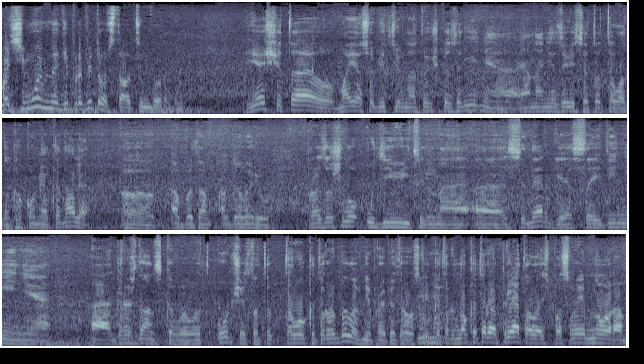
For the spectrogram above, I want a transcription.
почему именно Днепропетров стал этим городом? Я считаю, моя субъективная точка зрения, и она не зависит от того, на каком я канале э, об этом говорю, произошло удивительная э, синергия, соединение э, гражданского вот общества, того, которое было в Днепропетровске, которое- но которое пряталось по своим норам,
